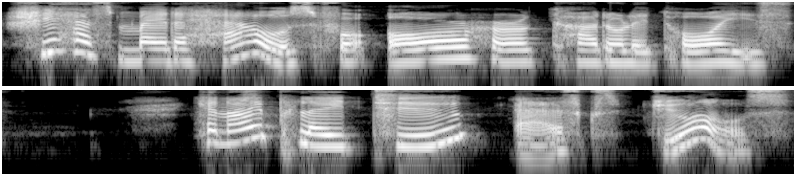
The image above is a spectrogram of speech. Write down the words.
She has made a house for all her cuddly toys. Can I play too? asks Jules.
